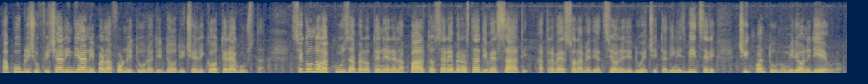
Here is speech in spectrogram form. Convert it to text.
a pubblici ufficiali indiani per la fornitura di 12 elicotteri Augusta. Secondo l'accusa, per ottenere l'appalto sarebbero stati versati, attraverso la mediazione di due cittadini svizzeri, 51 milioni di euro.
